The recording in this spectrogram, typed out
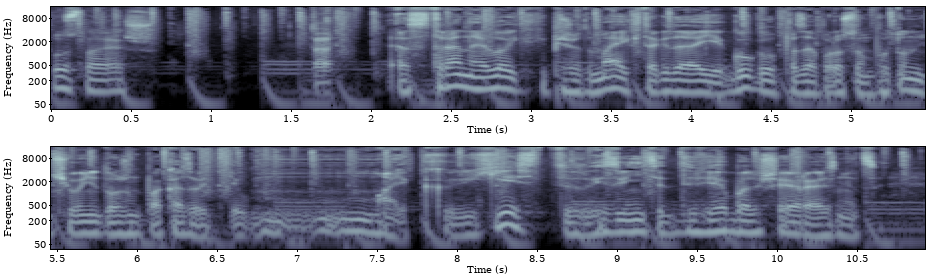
узнаешь. Да. Э, странная логика, пишет Майк, тогда и Google по запросам Путун ничего не должен показывать. Майк, есть, извините, две большие разницы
